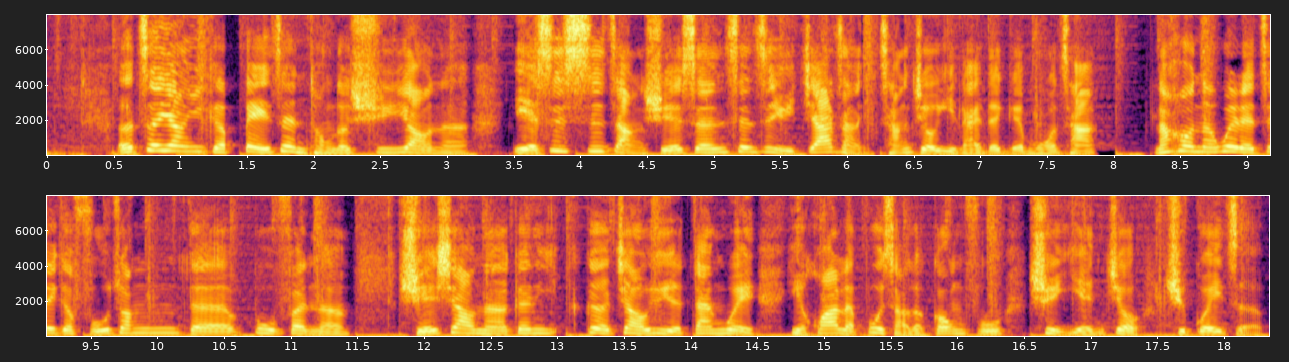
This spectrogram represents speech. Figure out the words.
而这样一个被认同的需要呢，也是师长、学生甚至与家长长久以来的一个摩擦。然后呢，为了这个服装的部分呢，学校呢跟各教育的单位也花了不少的功夫去研究、去规则。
